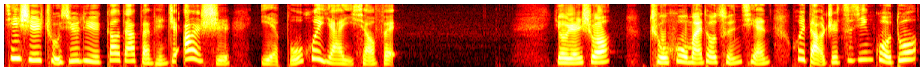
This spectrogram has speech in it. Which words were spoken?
即使储蓄率高达百分之二十，也不会压抑消费。有人说，储户埋头存钱会导致资金过多，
